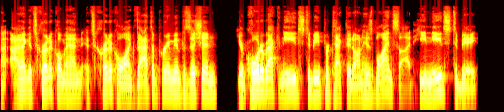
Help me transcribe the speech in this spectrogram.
I think it's critical, man. It's critical. Like that's a premium position. Your quarterback needs to be protected on his blind side. He needs to be.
